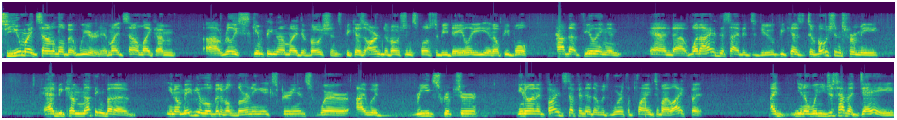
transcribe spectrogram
to you might sound a little bit weird. It might sound like I'm uh, really skimping on my devotions because aren't devotions supposed to be daily? You know, people have that feeling. And, and uh, what I had decided to do, because devotions for me had become nothing but a, you know, maybe a little bit of a learning experience where I would read scripture, you know, and I'd find stuff in there that was worth applying to my life. But I, you know, when you just have a day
